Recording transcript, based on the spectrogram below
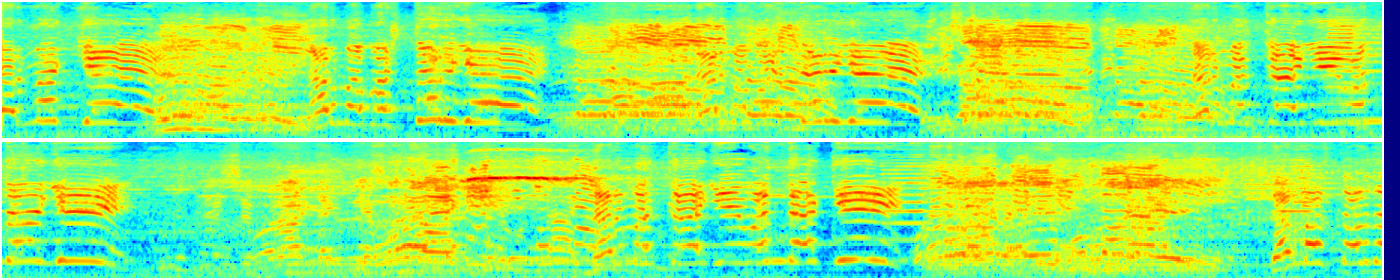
ಧರ್ಮಕ್ಕೆ ಧರ್ಮ ಭ್ರಷ್ಟರಿಗೆ ಧರ್ಮ ಭ್ರಷ್ಟರಿಗೆ ಧರ್ಮಕ್ಕಾಗಿ ಒಂದಾಗಿ ಧರ್ಮಕ್ಕಾಗಿ ಒಂದಾಗಿ. ಧರ್ಮಸ್ಥಳದ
